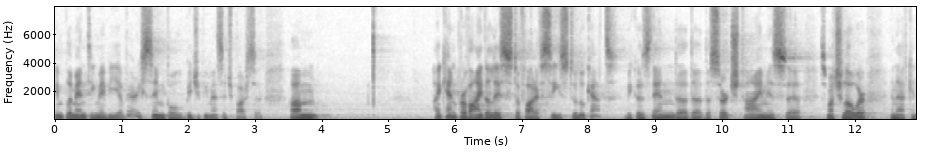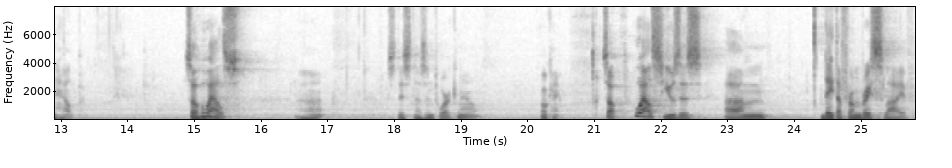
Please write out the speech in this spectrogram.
implementing maybe a very simple BGP message parser. Um, I can provide a list of RFCs to look at because then the, the, the search time is, uh, is much lower and that can help. So who else uh, this doesn't work now. Okay. So who else uses um, data from RIS Live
